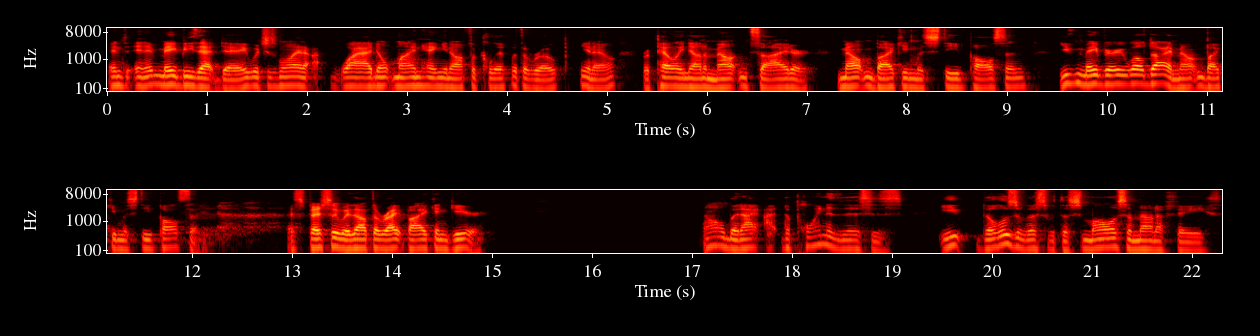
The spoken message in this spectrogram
And, and it may be that day, which is why, why I don't mind hanging off a cliff with a rope, you know, rappelling down a mountainside or mountain biking with Steve Paulson. You may very well die mountain biking with Steve Paulson, especially without the right bike and gear. No, but I, I the point of this is those of us with the smallest amount of faith,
